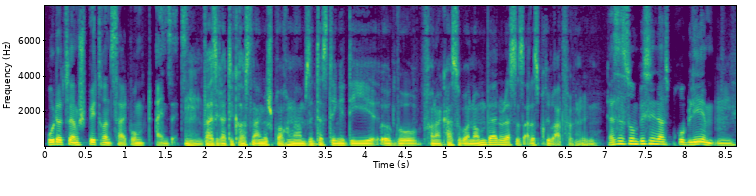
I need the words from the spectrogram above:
oder zu einem späteren Zeitpunkt einsetzen. Hm, Weil Sie gerade die Kosten angesprochen haben, sind das Dinge, die irgendwo von der Kasse übernommen werden oder ist das alles Privatvergnügen? Das ist so ein bisschen das Problem. Mhm.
